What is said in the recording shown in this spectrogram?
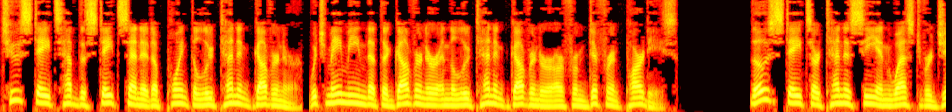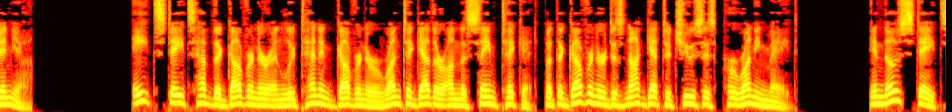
Two states have the state senate appoint the lieutenant governor, which may mean that the governor and the lieutenant governor are from different parties. Those states are Tennessee and West Virginia. Eight states have the governor and lieutenant governor run together on the same ticket, but the governor does not get to choose his, her running mate. In those states,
